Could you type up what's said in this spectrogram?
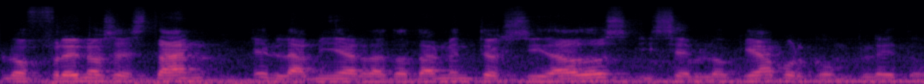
los frenos están en la mierda, totalmente oxidados y se bloquea por completo.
